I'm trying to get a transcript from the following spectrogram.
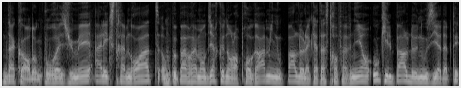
D'accord, donc pour résumer, à l'extrême droite, on peut pas vraiment dire que dans leur programme, ils nous parlent de la catastrophe à venir ou qu'ils parlent de nous y adapter.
